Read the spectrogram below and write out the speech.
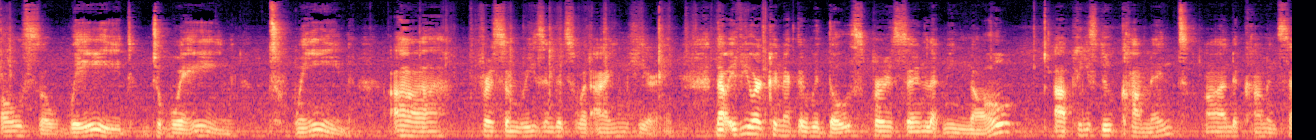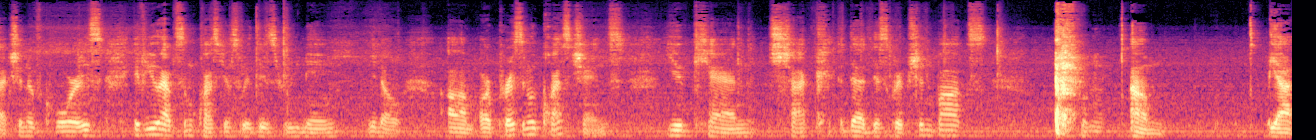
also Wade, Dwayne, Twain. Uh, for some reason, that's what I'm hearing. Now, if you are connected with those person, let me know. Uh, please do comment on the comment section, of course. If you have some questions with this reading, you know, um, or personal questions, you can check the description box um yeah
